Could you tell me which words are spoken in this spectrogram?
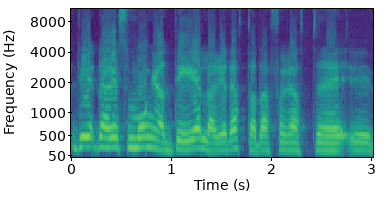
det där är så många delar i detta därför att eh, eh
